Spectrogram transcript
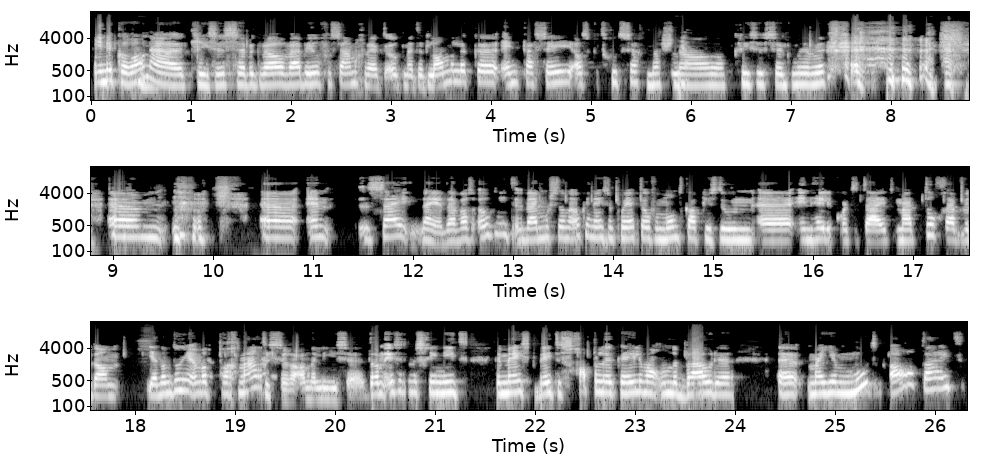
In de coronacrisis heb ik wel, we hebben heel veel samengewerkt ook met het landelijke NKC, als ik het goed zeg, Nationaal Crisis. um, uh, en zij, nou ja, daar was ook niet. Wij moesten dan ook ineens een project over mondkapjes doen uh, in hele korte tijd. Maar toch hebben we dan, ja, dan doe je een wat pragmatischere analyse. Dan is het misschien niet de meest wetenschappelijke, helemaal onderbouwde. Uh, maar je moet altijd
